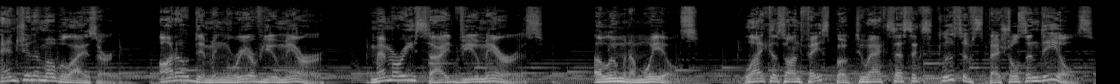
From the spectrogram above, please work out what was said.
engine immobilizer, auto dimming rear view mirror, memory side view mirrors, aluminum wheels. Like us on Facebook to access exclusive specials and deals.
